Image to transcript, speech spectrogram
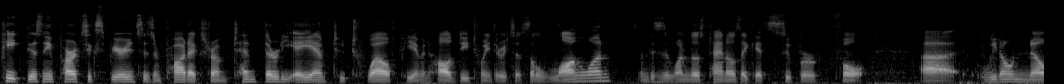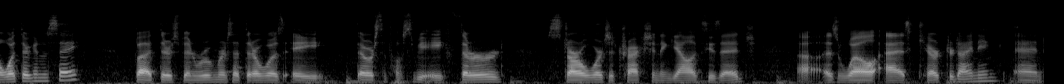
peek Disney Parks experiences and products from 10:30 a.m. to 12 p.m. in Hall D23. So it's a long one, and this is one of those panels that gets super full. Uh, we don't know what they're gonna say, but there's been rumors that there was a there was supposed to be a third Star Wars attraction in Galaxy's Edge, uh, as well as character dining, and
